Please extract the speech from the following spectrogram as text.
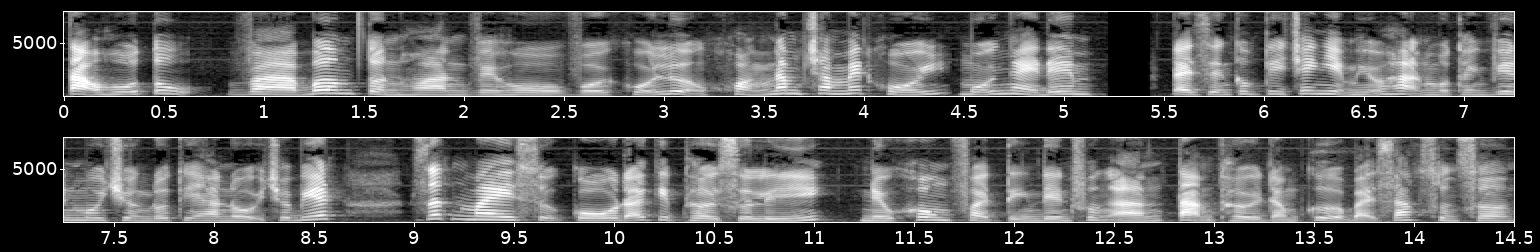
tạo hố tụ và bơm tuần hoàn về hồ với khối lượng khoảng 500 mét khối mỗi ngày đêm Đại diện công ty trách nhiệm hữu hạn một thành viên môi trường đô thị Hà Nội cho biết, rất may sự cố đã kịp thời xử lý, nếu không phải tính đến phương án tạm thời đóng cửa bãi rác Xuân Sơn.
